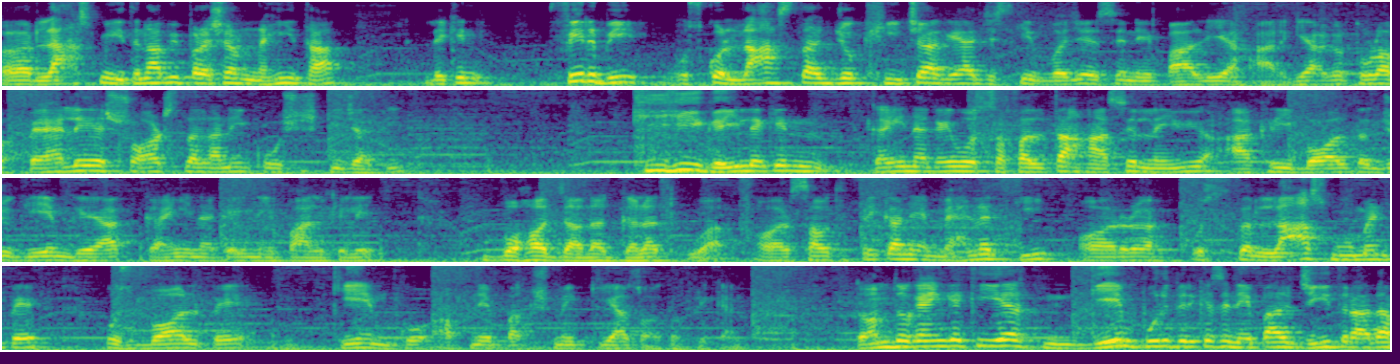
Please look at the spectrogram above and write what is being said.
लास्ट में इतना भी प्रेशर नहीं था। लेकिन फिर भी उसको लास्ट तक जो खींचा गया, जिसकी वजह से नेपाल ये हार गया। अगर थोड़ा पहले शॉट्स लगाने की कोशिश की जाती, की ही गई, लेकिन कहीं ना कहीं वो सफलता हासिल नहीं हुई। आखिरी बॉल तक जो गेम गया, कहीं ना कहीं नेपाल के लिए बहुत ज़्यादा गलत हुआ। और साउथ अफ्रीका ने मेहनत की और उस लास्ट मोमेंट पे, उस बॉल पे गेम को अपने पक्ष में किया साउथ अफ्रीका ने। तो हम तो कहेंगे कि यह गेम पूरी तरीके से नेपाल जीत रहा था।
